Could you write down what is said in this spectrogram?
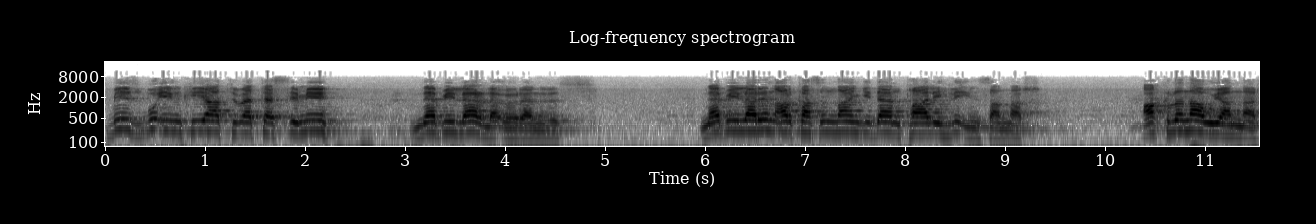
Biz bu inkiyat ve teslimi nebilerle öğreniriz. Nebilerin arkasından giden talihli insanlar, aklına uyanlar,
